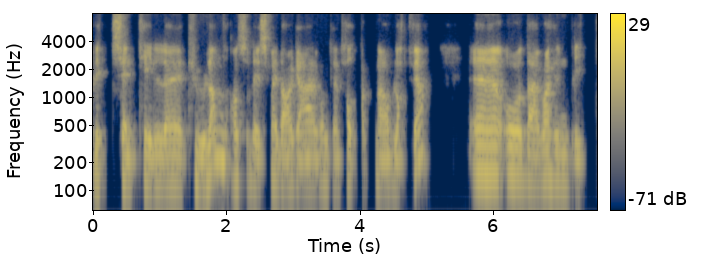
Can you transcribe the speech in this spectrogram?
blitt sendt til Kuland, altså det som i dag er omtrent halvparten av Latvia. Og der var hun blitt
